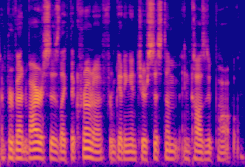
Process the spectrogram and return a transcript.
and prevent viruses like the corona from getting into your system and causing a problem.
